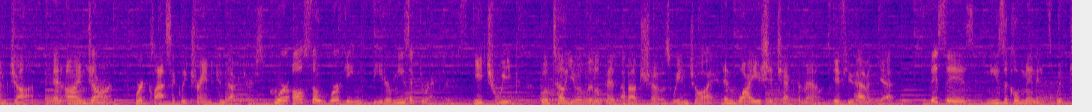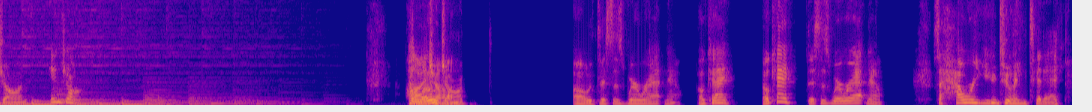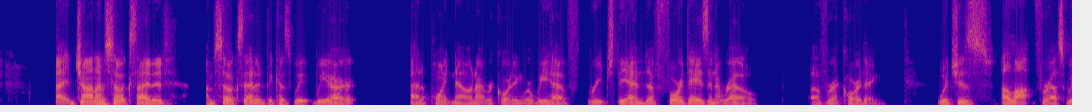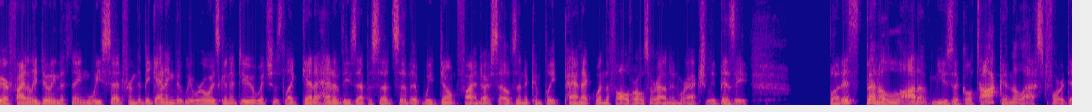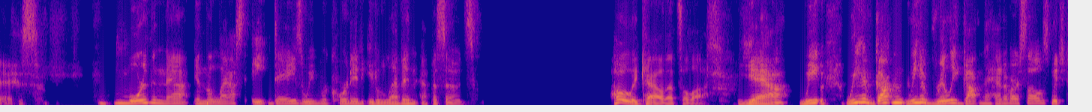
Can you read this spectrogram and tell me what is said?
I'm John. And I'm John, We're classically trained conductors. who are also working theater music directors, Each week, we'll tell you a little bit about shows we enjoy, and why you should check them out. if you haven't yet. This is Musical Minutes with John and John. Hi, Hello, John. John. Oh, this is where we're at now. Okay. Okay. This is where we're at now. So, how are you doing today? John, I'm so excited. I'm so excited because we we are at a point now in our recording where we have reached the end of four days in a row of recording, which is a lot for us. We are finally doing the thing we said from the beginning that we were always going to do, which is like get ahead of these episodes so that we don't find ourselves in a complete panic when the fall rolls around and we're actually busy. But it's been a lot of musical talk in the last four days. More than that, in the last eight days, we recorded 11 episodes. Holy cow, that's a lot. Yeah, we we have gotten we have really gotten ahead of ourselves, which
